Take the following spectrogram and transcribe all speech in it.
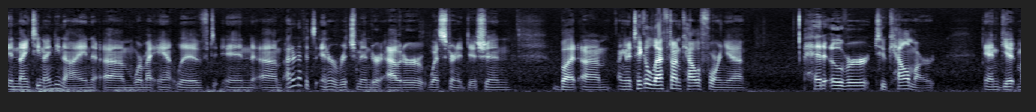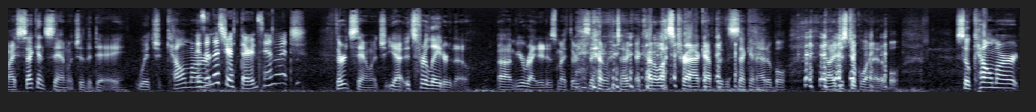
in 1999, um, where my aunt lived in, um, I don't know if it's inner Richmond or outer Western Addition, but um, I'm going to take a left on California, head over to Calmart, and get my second sandwich of the day, which Calmart. Isn't this your third sandwich? Third sandwich. Yeah, it's for later though. Um, you're right. It is my third sandwich. I, I kind of lost track after the second edible. No, I just took one edible. So Calmart,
